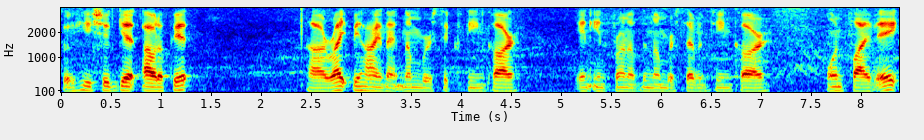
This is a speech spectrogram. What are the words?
so he should get out of pit uh, right behind that number 16 car and in front of the number 17 car. 158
